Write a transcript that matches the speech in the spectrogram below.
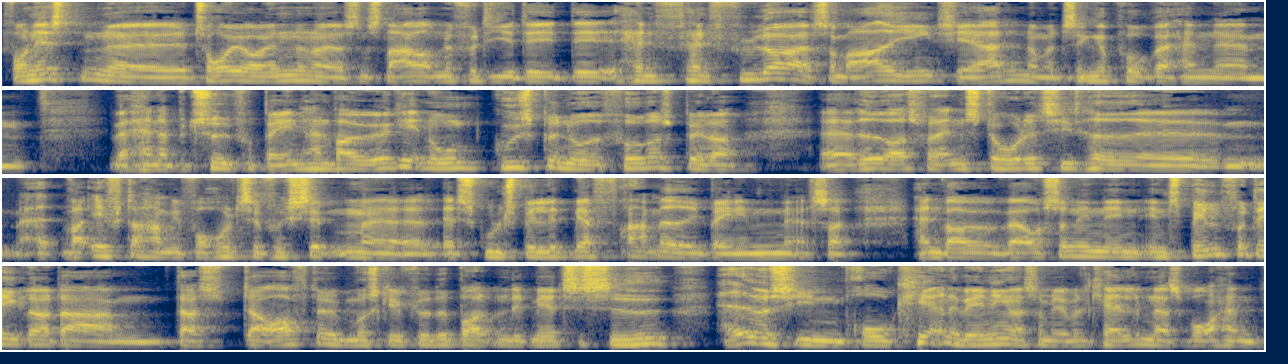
får næsten øh, tår i øjnene, når jeg sådan snakker om det, fordi det, det, han, han fylder altså meget i ens hjerte, når man tænker på, hvad han... Øh, hvad han har betydet for banen. Han var jo ikke nogen gudsbenået fodboldspiller. Jeg ved også, hvordan Ståle tit havde, øh, var efter ham i forhold til for eksempel at, at skulle spille lidt mere fremad i banen. Altså, han var, var jo sådan en, en, en spilfordeler, der, der, der ofte måske flyttede bolden lidt mere til side. Havde jo sine provokerende vendinger, som jeg vil kalde dem, altså, hvor, han,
